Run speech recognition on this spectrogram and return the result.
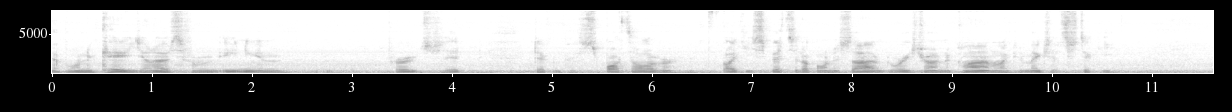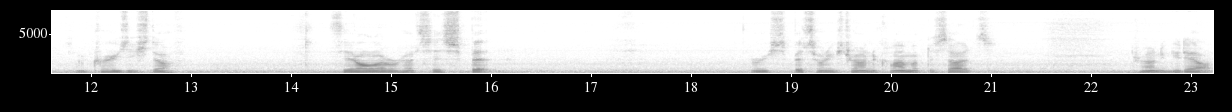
up on the cage. I know it's from eating him fruits. It different spots all over. It's like he spits it up on the side where he's trying to climb, like it makes it sticky. Some crazy stuff. See it all over? That's his spit. Where he spits when he's trying to climb up the sides. Trying to get out.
